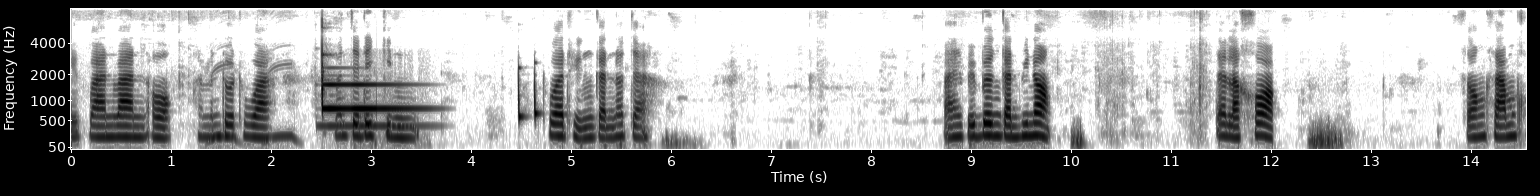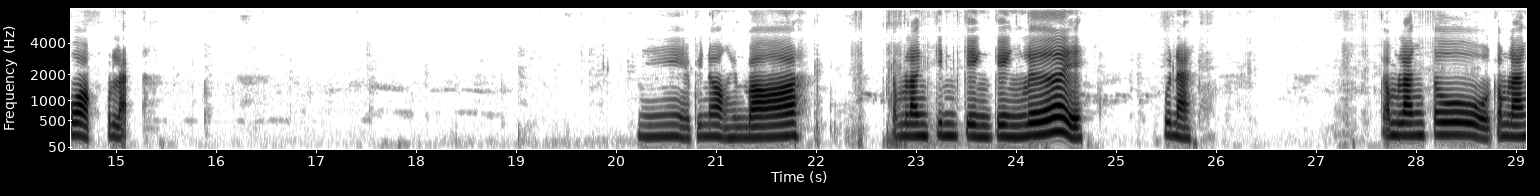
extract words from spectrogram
เด็กบานวานๆออกให้มันทั่วทั่วๆมันจะได้กินทั่วถึงกันเนาะจ้ะไปไปเบิ่งกันพี่น้องแต่ละคอกสองสามคอกพุ่นละนี่พี่น้องเห็นบอกำลังกินเก่งๆเลยพุ่นน่ะ กำลังโตกำลัง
